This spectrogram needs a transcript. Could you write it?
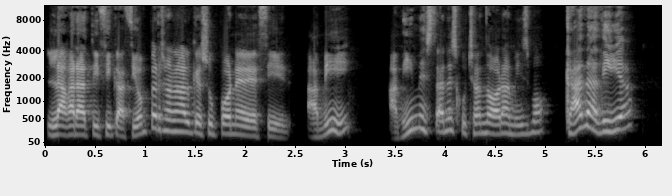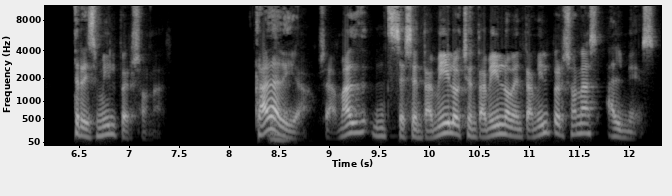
la gratificación personal que supone decir, a mí, a mí me están escuchando ahora mismo cada día 3.000 personas. Cada día. O sea, más de 60.000, 80.000, 90.000 personas al mes.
